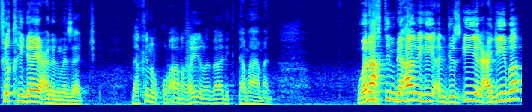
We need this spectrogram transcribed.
فقه جاي على المزاج. لكن القرآن غير ذلك تماما. ونختم بهذه الجزئية العجيبة.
